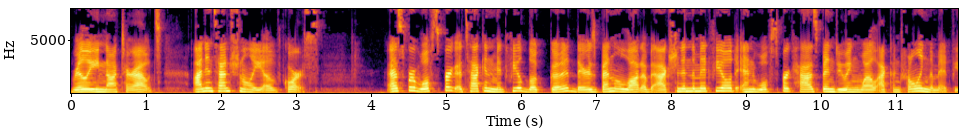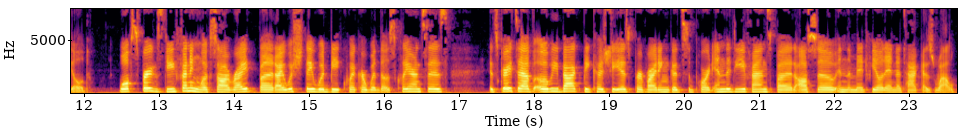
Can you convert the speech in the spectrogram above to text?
really knocked her out. Unintentionally, of course. As for Wolfsburg, attack in midfield look good. There's been a lot of action in the midfield, and Wolfsburg has been doing well at controlling the midfield. Wolfsburg's defending looks alright, but I wish they would be quicker with those clearances. It's great to have Obi back because she is providing good support in the defense, but also in the midfield and attack as well.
